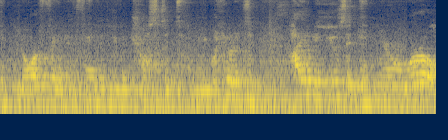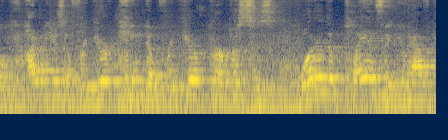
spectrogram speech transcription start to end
in your family, the family you've entrusted to me? What do you want to do? How do you use it in your world? How do you use it for your kingdom, for your purposes? What are the plans that you have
